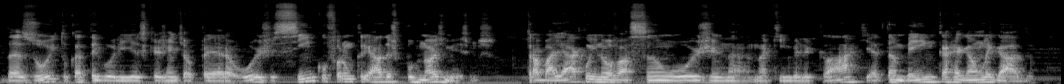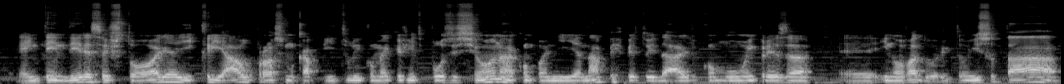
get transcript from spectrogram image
das oito categorias que a gente opera hoje, cinco foram criadas por nós mesmos. Trabalhar com inovação hoje na, na Kimberly Clark é também carregar um legado. É entender essa história e criar o próximo capítulo e como é que a gente posiciona a companhia na perpetuidade como uma empresa é, inovadora. Então, isso está,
